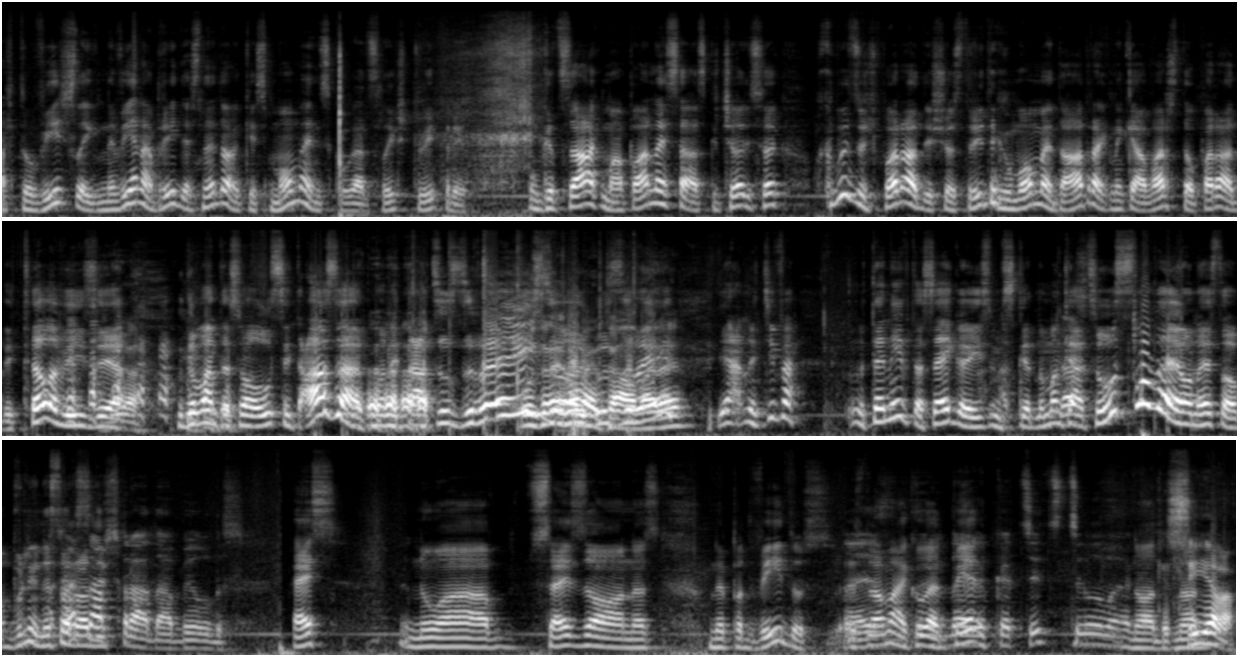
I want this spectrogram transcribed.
Ar to virslīgi nevienā brīdī es nedomāju, ka tas moments kaut kāds likšu Twitterī. Un kad sākumā panesās, ka čaļi saka, "O, kāpēc viņš parādīja šo strīdīgu momentu ātrāk nekā vars to parādīt televīzijā. Un tu man tas vēl uzsita azart, man ir tāds uzreiz. Uzreiz ne? Jā, nu, ķipa, ten ir tas egoisms, kad nu, man kāds uzslavē, un es to, blin, es Kas varu rādīt. apstrādā bildes? Es no sezonas, ne pat vidus. Es domāju, ka kaut kāda ka cits cilvēks. no, no, sieva?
